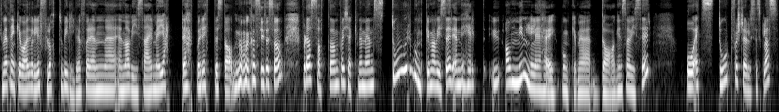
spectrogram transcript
Som jeg tenker var et veldig flott bilde for en, en aviseier med hjerte på rette staden, om man kan si det sånn. For da satt han på kjøkkenet med en stor bunke med aviser, en helt ualminnelig høy bunke med dagens aviser, og et stort forstørrelsesglass,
